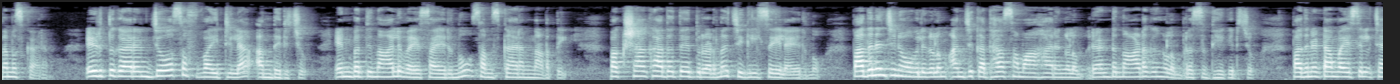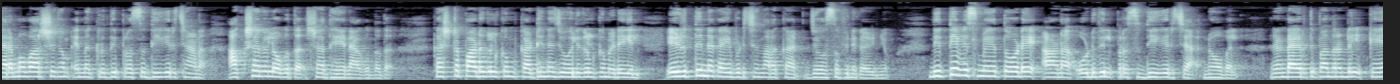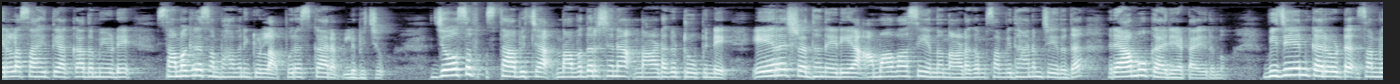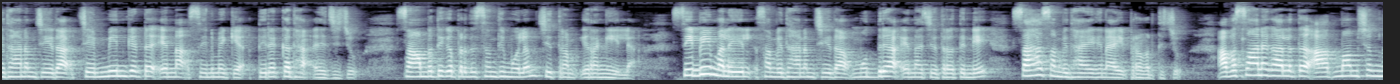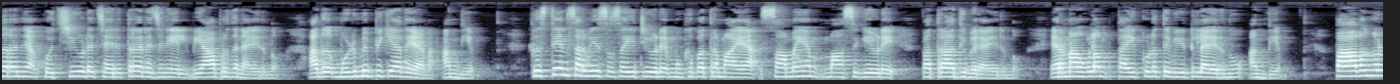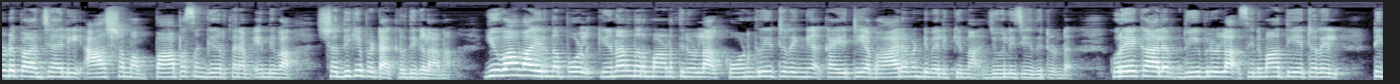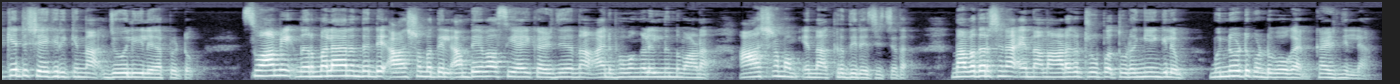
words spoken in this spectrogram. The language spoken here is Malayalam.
നമസ്കാരം. എഴുത്തുകാരൻ ജോസഫ് വൈറ്റില അന്തരിച്ചു. എൺപത്തിനാല് വയസ്സായിരുന്നു സംസ്കാരം നടത്തി. പക്ഷാഘാതത്തെ തുടർന്ന് ചികിത്സയിലായിരുന്നു. പതിനഞ്ച് നോവലുകളും അഞ്ച് കഥാസമാഹാരങ്ങളും രണ്ട് നാടകങ്ങളും പ്രസിദ്ധീകരിച്ചു. പതിനെട്ടാം വയസ്സിൽ ചരമവാർഷികം എന്ന കൃതി പ്രസിദ്ധീകരിച്ചാണ് അക്ഷരലോകത്ത് ശ്രദ്ധേയനാകുന്നത്. കഷ്ടപ്പാടുകൾക്കും കഠിന ജോലികൾക്കുമിടയിൽ എഴുത്തിന്റെ കൈപിടിച്ച് നടക്കാൻ ജോസഫിന് കഴിഞ്ഞു. നിത്യവിസ്മയത്തോടെ ആണ് ഒടുവിൽ പ്രസിദ്ധീകരിച്ച നോവൽ. രണ്ടായിരത്തി പന്ത്രണ്ടിൽ കേരള സാഹിത്യ അക്കാദമിയുടെ സമഗ്ര സംഭാവനയ്ക്കുള്ള പുരസ്കാരം ലഭിച്ചു. ജോസഫ് സ്ഥാപിച്ച നവദർശന നാടക ട്രൂപ്പിന്റെ ഏറെ ശ്രദ്ധ നേടിയ അമാവാസി എന്ന നാടകം സംവിധാനം ചെയ്തത് രാമു കാര്യാട്ടായിരുന്നു. വിജയൻ കരോട്ട് സംവിധാനം ചെയ്ത ചെമ്മീൻകെട്ട് എന്ന സിനിമയ്ക്ക് തിരക്കഥ രചിച്ചു. സാമ്പത്തിക പ്രതിസന്ധി മൂലം ചിത്രം ഇറങ്ങിയില്ല. സിബി മലയിൽ സംവിധാനം ചെയ്ത മുദ്ര എന്ന ചിത്രത്തിന്റെ സഹസംവിധായകനായി പ്രവർത്തിച്ചു. അവസാന കാലത്ത് ആത്മാംശം നിറഞ്ഞ കൊച്ചിയുടെ ചരിത്രരചനയിൽ വ്യാപൃതനായിരുന്നു. അത് മുഴുമിപ്പിക്കാതെയാണ് അന്ത്യം. ക്രിസ്ത്യൻ സർവീസ് സൊസൈറ്റിയുടെ മുഖപത്രമായ സമയം മാസികയുടെ പത്രാധിപരായിരുന്നു. എറണാകുളം തൈക്കുടത്തെ വീട്ടിലായിരുന്നു അന്ത്യം. പാവങ്ങളുടെ പാഞ്ചാലി ആശ്രമം പാപസങ്കീർത്തനം എന്നിവ ശ്രദ്ധിക്കപ്പെട്ട കൃതികളാണ്. യുവാവായിരുന്നപ്പോൾ കിണർ നിർമ്മാണത്തിനുള്ള കോൺക്രീറ്റ് റിങ് കയറ്റിയ ഭാരവണ്ടി വലിക്കുന്ന ജോലി ചെയ്തിട്ടുണ്ട്. കുറേ കാലം ദ്വീപിലുള്ള സിനിമാ തിയേറ്ററിൽ ടിക്കറ്റ് ശേഖരിക്കുന്ന ജോലിയിൽ ഏർപ്പെട്ടു. സ്വാമി നിർമ്മലാനന്ദന്റെ ആശ്രമത്തിൽ അന്തേവാസിയായി കഴിഞ്ഞിരുന്ന അനുഭവങ്ങളിൽ നിന്നുമാണ് ആശ്രമം എന്ന കൃതി രചിച്ചത്. നവദർശന എന്ന നാടക ട്രൂപ്പ് തുടങ്ങിയെങ്കിലും മുന്നോട്ട് കൊണ്ടുപോകാൻ കഴിഞ്ഞില്ല.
